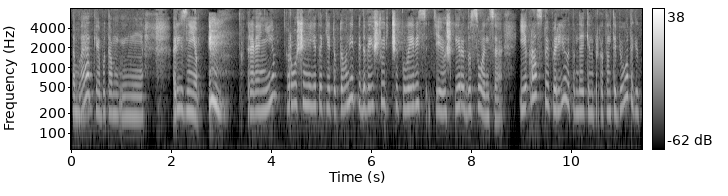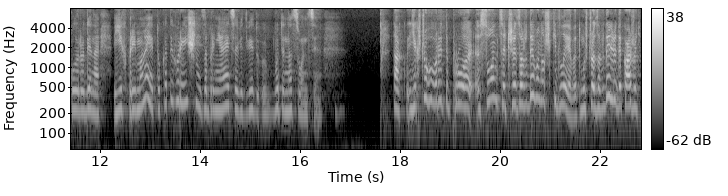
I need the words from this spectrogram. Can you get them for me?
таблетки або там м, різні. Трав'яні розчини є такі, тобто вони підвищують чутливість шкіри до сонця. І якраз в той період, там деякі, наприклад, антибіотики, коли людина їх приймає, то категорично забороняється відвід бути на сонці. Так, якщо говорити про сонце, чи завжди воно шкідливе? Тому що завжди люди кажуть,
